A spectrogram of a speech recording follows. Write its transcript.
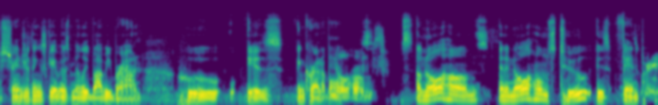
Stranger Things gave us Millie Bobby Brown, who is incredible. Noel Holmes. Enola Holmes and Enola Holmes 2 is fantastic.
